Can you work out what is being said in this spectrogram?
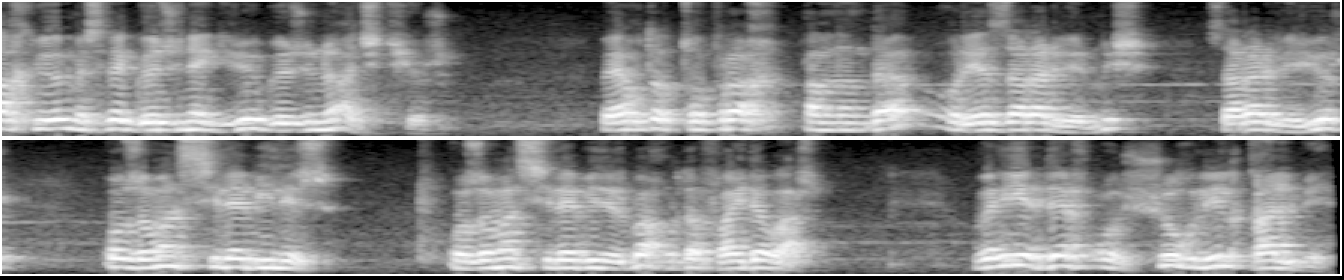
Akıyor mesela gözüne giriyor, gözünü acıtıyor. Veyahut da toprak alnında oraya zarar vermiş, zarar veriyor. O zaman silebilir. O zaman silebilir. Bak orada fayda var. Ve hiye def'u şuglil kalbi.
